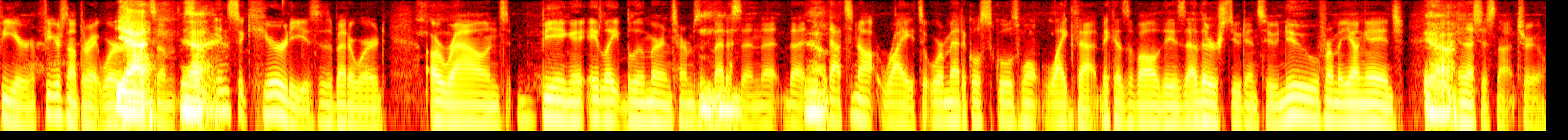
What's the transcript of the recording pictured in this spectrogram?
fear. Fear's not the right word. Yeah, Some, yeah. some insecurities is a better word around being a, a late bloomer in terms of Mhm. medicine that that Yeah. that's not right or medical schools won't like that because of all these other students who knew from a young age Yeah. and that's just not true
